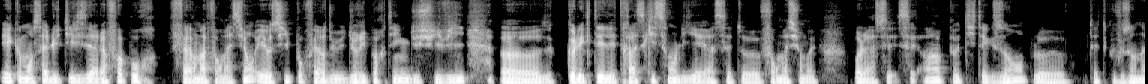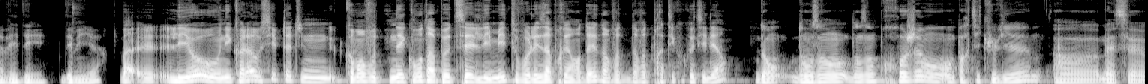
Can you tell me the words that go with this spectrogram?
et commencer à l'utiliser à la fois pour faire ma formation et aussi pour faire du, reporting, du suivi, de collecter des traces qui sont liées à cette formation. Mais voilà, c'est un petit exemple peut-être que vous en avez des, meilleurs. Bah, euh, Lio ou Nicolas aussi, peut-être une... comment vous tenez compte un peu de ces limites, vous les appréhendez dans votre, dans votre pratique au quotidien? Dans, dans, un, dans un projet en, particulier, euh, c'est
